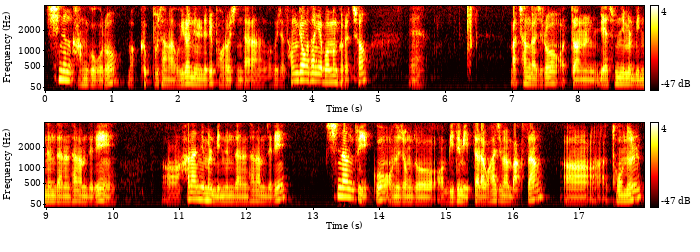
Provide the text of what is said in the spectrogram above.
신흥 강국으로 막 급부상하고 이런 일들이 벌어진다라는 거. 그죠? 성경상에 보면 그렇죠? 예. 마찬가지로 어떤 예수님을 믿는다는 사람들이, 어, 하나님을 믿는다는 사람들이 신앙도 있고 어느 정도 어, 믿음이 있다라고 하지만 막상 어, 돈을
